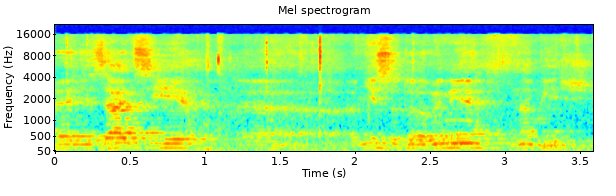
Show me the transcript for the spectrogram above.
реалізації е, лісодоровини на біржі.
